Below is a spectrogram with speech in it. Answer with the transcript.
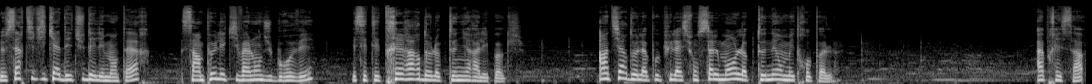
Le certificat d'études élémentaires, c'est un peu l'équivalent du brevet, et c'était très rare de l'obtenir à l'époque. Un tiers de la population seulement l'obtenait en métropole. Après ça,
